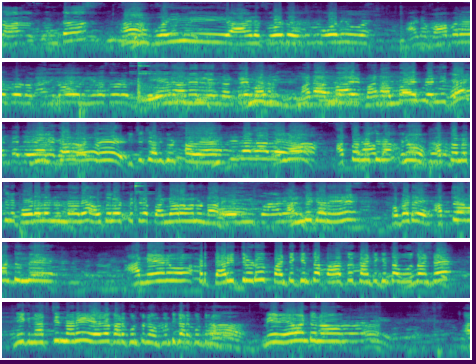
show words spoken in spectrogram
సాగకుండా నువ్వు పోయి ఆయన తోట ఒప్పుకొని ఆయన బాబనాయన తోట ఒప్పుకున్నావు ఈయన తోట నేను అనేది ఏంటంటే మన మన అమ్మాయి మన అమ్మాయి పెళ్ళి ఘనంగా చేయాలి మీరిద్దరు కాబట్టి ఇచ్చి అనుకుంటావే ఇచ్చినా కాదే. అయినా అత్త మెచ్చిన నేను అత్త మెచ్చిన కోడలని ఉండాలి అవతల మెచ్చిన బంగారం అని ఉండాలి. అందుకని ఒకటే అత్త ఏమంటుంది? నేను దరిద్రుడు పంటికింత పాసు కంటికింత ఊసు అంటే నీకు నచ్చిందని ఏదో కడుకుంటున్నాం గుంటి కడుకుంటున్నాం మేమేమంటున్నాం? ఆ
